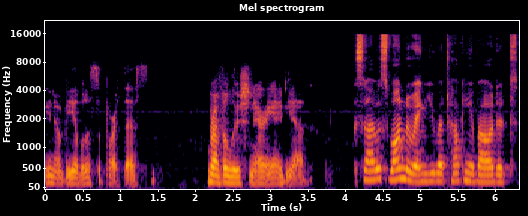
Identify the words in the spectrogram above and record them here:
you know be able to support this revolutionary idea so i was wondering you were talking about it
